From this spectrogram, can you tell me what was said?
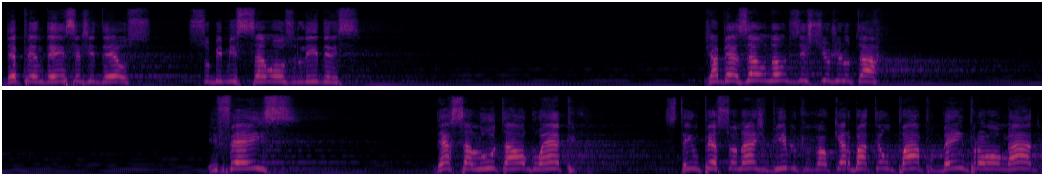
Dependência de Deus, submissão aos líderes. Jabezão não desistiu de lutar. E fez dessa luta algo épico. Tem um personagem bíblico que eu quero bater um papo bem prolongado.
